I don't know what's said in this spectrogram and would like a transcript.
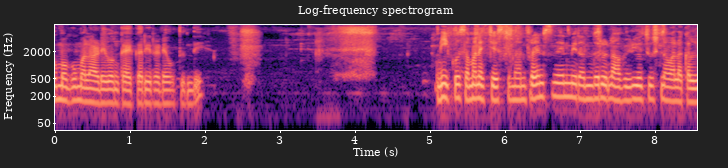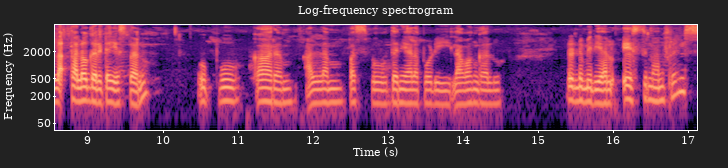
గుమ్మగుమ్మలాడే వంకాయ కర్రీ రెడీ అవుతుంది. మీకోసమనే చేస్తున్నాను ఫ్రెండ్స్. నేను మీరందరూ నా వీడియో చూసిన వాళ్ళకల్లా తలో గరిట వేస్తాను. ఉప్పు కారం అల్లం పసుపు ధనియాల పొడి లవంగాలు రెండు మిరియాలు వేస్తున్నాను ఫ్రెండ్స్.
